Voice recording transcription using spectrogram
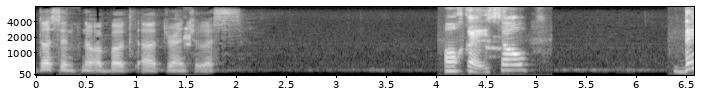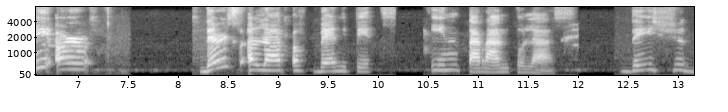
doesn't know about uh, tarantulas. okay, so they are there's a lot of benefits in tarantulas. They should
